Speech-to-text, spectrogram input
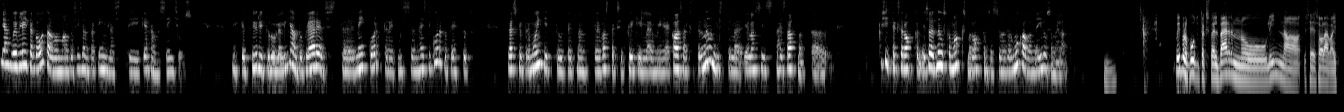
jah, võib leida ka odavama, aga siis on ta kindlasti kehvemas seisus. ehk et üüriturule lisandub järjest neid kortereid, mis on hästi korda tehtud, värskelt remonditud, et nad vastaksid kõigile meie kaasaegsetele nõudmistele ja noh, siis tahes-tahtmata küsitakse rohkem ja sa oled nõus ka maksma rohkem, sest sul on seal mugavam ja ilusam elada mm võib-olla puudutaks veel Pärnu linna sees olevaid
